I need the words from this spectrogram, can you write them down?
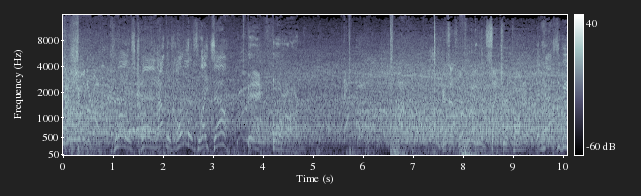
With the shoulder up. Close call. That was almost lights out. Big forearm. I Guess that's one way to incite your opponent. It has to be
